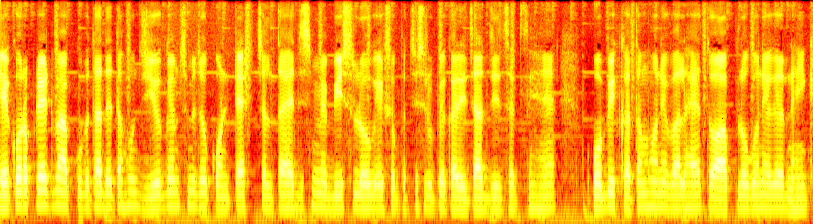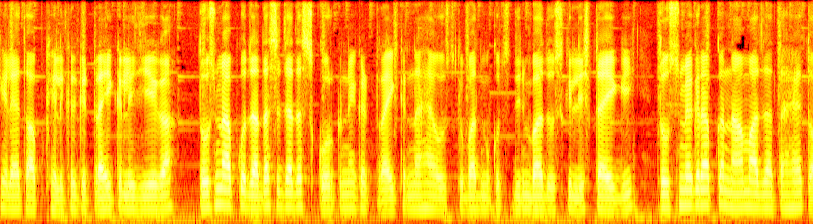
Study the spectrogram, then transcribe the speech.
एक और अपडेट मैं आपको बता देता हूँ जियो गेम्स में जो कॉन्टेस्ट चलता है, जिसमें बीस लोग एक सौ का रिचार्ज जीत सकते हैं, वो भी खत्म होने वाला है। तो आप लोगों ने अगर नहीं खेला है तो आप खेल करके ट्राई कर लीजिएगा। तो उसमें आपको ज़्यादा से ज़्यादा स्कोर करने का ट्राई करना है, उसके बाद में कुछ दिन बाद उसकी लिस्ट आएगी। तो उसमें अगर आपका नाम आ जाता है तो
